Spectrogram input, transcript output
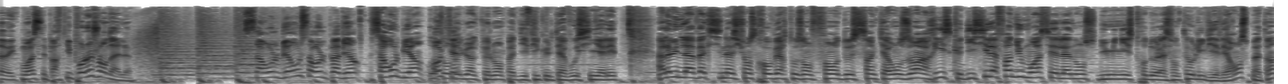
avec moi. C'est parti pour le journal. Ça roule bien ou ça roule pas bien Ça roule bien. Autour Ok. de lui actuellement, pas de difficulté à vous signaler. À la une, la vaccination sera ouverte aux enfants de 5 à 11 ans à risque d'ici la fin du mois. C'est l'annonce du ministre de la Santé Olivier Véran ce matin.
